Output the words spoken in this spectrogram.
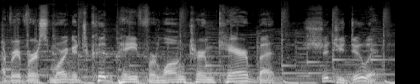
A reverse mortgage could pay for long term care, but should you do it?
